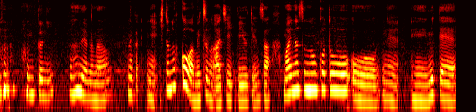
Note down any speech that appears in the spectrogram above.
本当に。何やろな。なんかね人の不幸は蜜の味っていうけんさマイナスのことをね、えー、見て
